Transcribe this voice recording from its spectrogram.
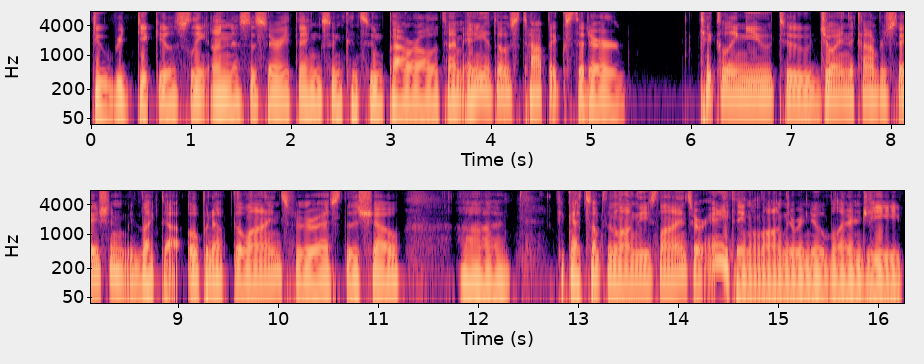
do ridiculously unnecessary things and consume power all the time. Any of those topics that are tickling you to join the conversation, we'd like to open up the lines for the rest of the show. Uh, if you've got something along these lines or anything along the renewable energy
